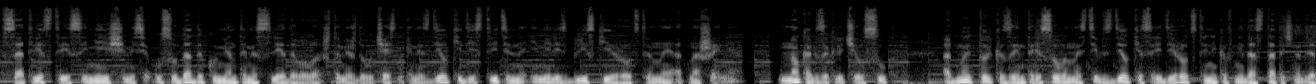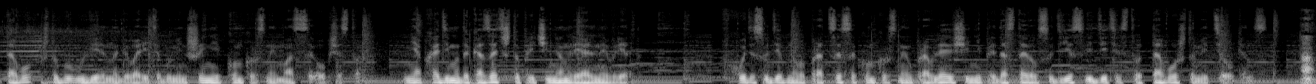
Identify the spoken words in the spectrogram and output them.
В соответствии с имеющимися у суда документами следовало, что между участниками сделки действительно имелись близкие родственные отношения. Но, как заключил суд, одной только заинтересованности в сделке среди родственников недостаточно для того, чтобы уверенно говорить об уменьшении конкурсной массы общества. Необходимо доказать, что причинен реальный вред. В ходе судебного процесса конкурсный управляющий не предоставил судье свидетельство того, что Метелкинс а.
